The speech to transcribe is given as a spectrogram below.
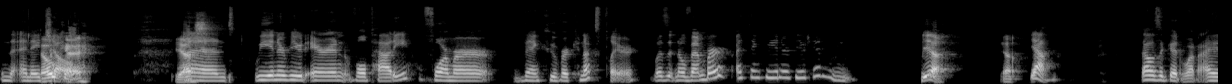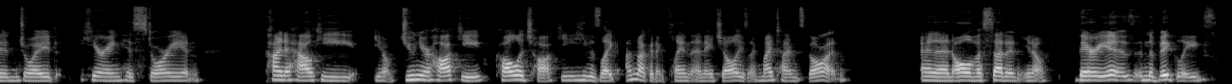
in the NHL. Okay. Yes. And we interviewed Aaron Volpatti, former Vancouver Canucks player. Was it November? I think we interviewed him. Yeah. Yeah. Yeah. That was a good one. I enjoyed hearing his story and kind of how he, you know, junior hockey, college hockey, he was like, I'm not going to play in the NHL. He's like, my time's gone. And then all of a sudden, you know, there he is in the big leagues.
